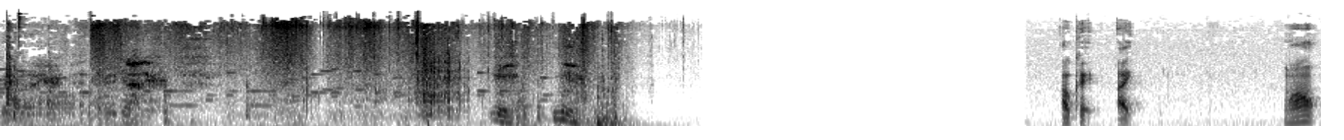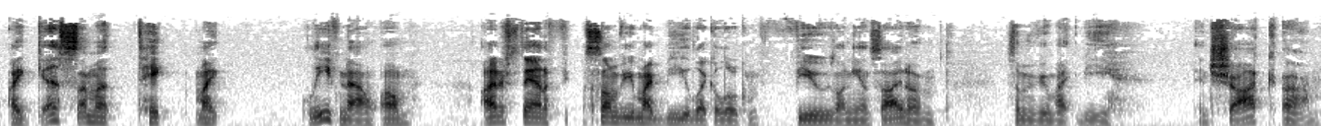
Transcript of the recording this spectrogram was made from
Get out of. Get out of here. Okay, I. Well, I guess I'm gonna take my leave now. Um, I understand if some of you might be like a little confused on the inside. Um, some of you might be in shock. Um,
